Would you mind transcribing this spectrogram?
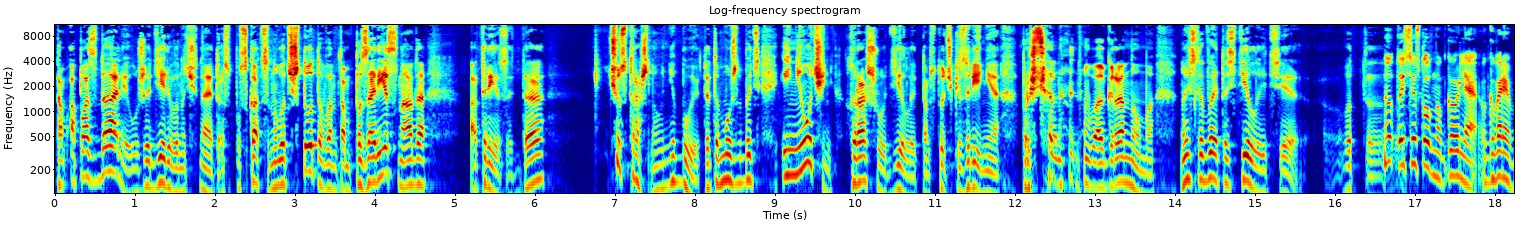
там опоздали, уже дерево начинает распускаться, но вот что-то вам там позарез надо отрезать, да, ничего страшного не будет. Это, может быть, и не очень хорошо делает там, с точки зрения профессионального агронома, но если вы это сделаете вот... Э, ну, то есть, условно говоря, говоря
